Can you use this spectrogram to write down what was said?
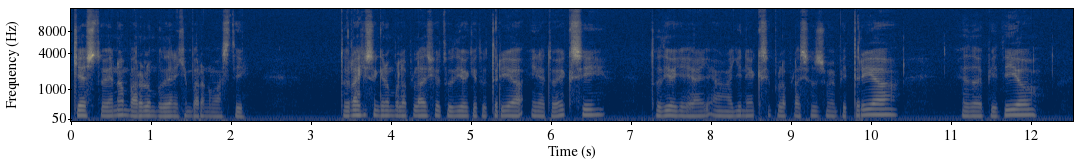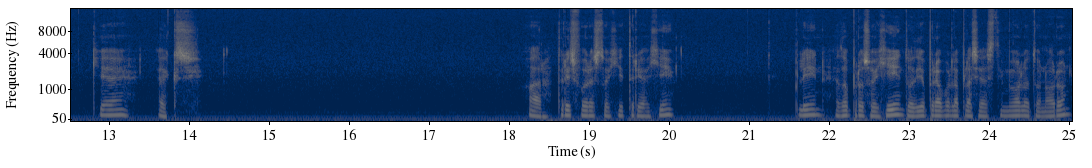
και στο 1 παρόλο που δεν έχει παρανομαστεί. Το ελάχιστο κοινό πολλαπλάσιο του 2 και του 3 είναι το 6. Το 2 για να γίνει 6 πολλαπλασιάζουμε επί 3, εδώ επί 2 και 6. Άρα 3 φορές το χ 3χ πλην εδώ προσοχή το 2 πρέπει να πολλαπλασιαστεί με όλο τον όρον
